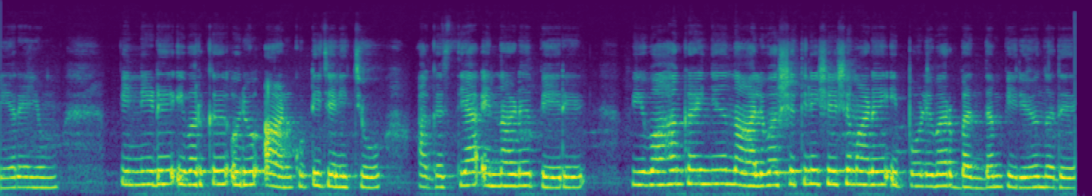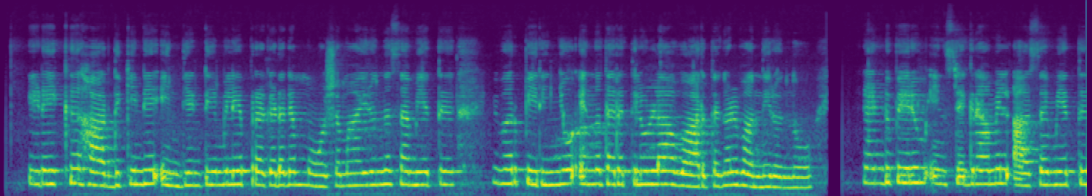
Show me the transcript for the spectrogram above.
ഏറെയും. പിന്നീട് ഇവർക്ക് ഒരു ആൺകുട്ടി ജനിച്ചു. അഗസ്ത്യ എന്നാണ് പേര്. വിവാഹം കഴിഞ്ഞ് നാല് വർഷത്തിന് ശേഷമാണ് ഇപ്പോൾ ഇവർ ബന്ധം പിരിയുന്നത്. ഇടയ്ക്ക് ഹാർദിക്കിന്റെ ഇന്ത്യൻ ടീമിലെ പ്രകടനം മോശമായിരുന്ന സമയത്ത് ഇവർ പിരിഞ്ഞു എന്ന തരത്തിലുള്ള വാർത്തകൾ വന്നിരുന്നു. രണ്ടുപേരും ഇൻസ്റ്റഗ്രാമിൽ ആ സമയത്ത്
